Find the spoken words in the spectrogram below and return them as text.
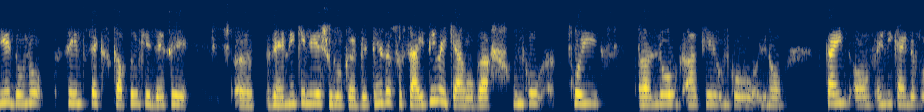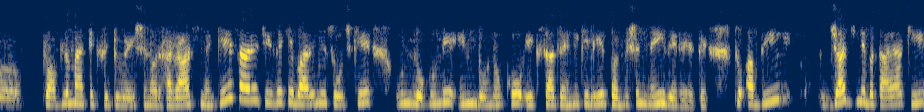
ये दोनों सेम सेक्स कपल के जैसे रहने के लिए शुरू कर देते हैं। तो सोसाइटी में क्या होगा? उनको कोई लोग आके उनको you know kind of any kind of problematic situation और हरासमेंट ये सारे चीज़ें के बारे में सोच के उन लोगों ने इन दोनों को एक साथ रहने के लिए परमिशन नहीं दे रहे थे। तो अभी जज ने बताया कि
